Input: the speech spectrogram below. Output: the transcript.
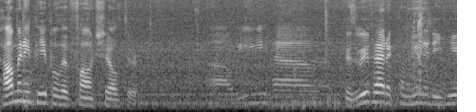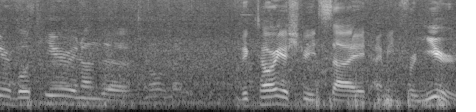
how many people have found shelter? Uh, we have Because we've had a community here, both here and on the Victoria Street side, I mean, for years,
